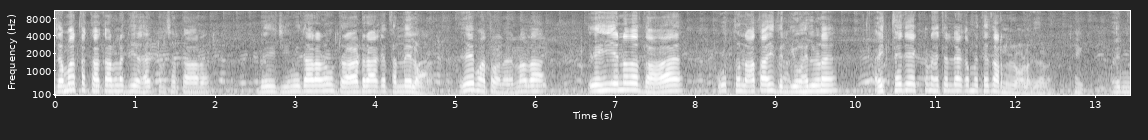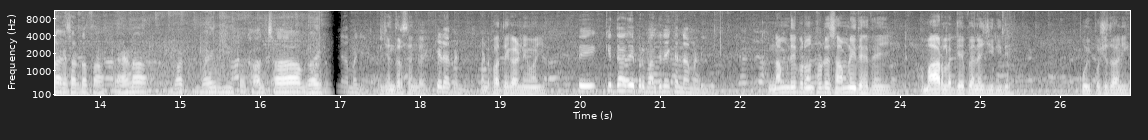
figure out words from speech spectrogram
ਜਮਾ ਧੱਕਾ ਕਰਨ ਲੱਗੀ ਹੈ ਸੈਂਟਰ ਸਰਕਾਰ। ਵੀ ਜ਼ਿਮੀਂਦਾਰਾਂ ਨੂੰ ਡਰਾ ਡਰਾ ਕੇ ਥੱਲੇ ਲਾਉਣਾ। ਇਹ ਮਤਲਬ ਹੈ ਇਹਨਾਂ ਦਾ। ਇਹੀ ਇਹਨਾਂ ਦਾ ਦਾ ਹੈ। ਉੱਥੋਂ ਨਾ ਤਾਂ ਅਸੀਂ ਦਿੱਲੀੋਂ ਹਿੱਲਣਾ ਇੱਥੇ ਜੇ ਇੱਕ ਨੇ ਚੱਲਿਆ ਕੰਮ ਇੱਥੇ ਧਰਨ ਲਾਉਣ ਲੱਗ ਜਾਣਾ। ਥੈਂਕ ਇੰਨਾ ਕਿ ਸਾਡਾ ਤਾਂ ਕਹਿਣਾ ਬਾਕੀ ਵਾਹਿਗੁਰੂ ਜੀ ਕਾ ਖਾਲਸਾ ਵਾਹਿਗੁਰੂ ਨਾਮ ਜੀ? ਰਜਿੰਦਰ ਸਿੰਘ ਹੈ ਜੀ। ਕਿਹੜਾ ਪਿੰਡ? ਪਿੰਡ ਫਤਿਹਗੜ੍ਹ ਨਿਵਾ ਜੀ। ਤੇ ਕਿੱਦਾਂ ਦੇ ਪ੍ਰਬੰਧ ਨੇ ਖੰਨਾ ਮੰਡੀ ਦੇ? ਨਮੜੇ ਪਰੋਂ ਤੁਹਾਡੇ ਸਾਹਮਣੇ ਹੀ ਦਿਖਦੇ ਆ ਜੀ। ਅਮਾਰ ਲੱਗੇ ਪਏ ਨੇ ਜੀਰੀ ਦੇ। ਕੋਈ ਪੁੱਛਦਾ ਨਹੀਂ।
